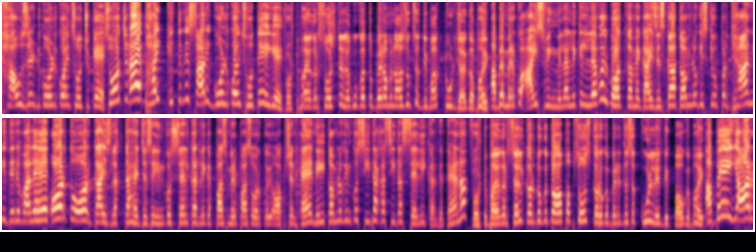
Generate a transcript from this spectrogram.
थाउज़ेंड गोल्ड कॉइन्स हो चुके हैं। सोच रहा है भाई कितने सारे गोल्ड कॉइन्स होते हैं ये? फ्रॉस्ट भाई अगर सोचने लगूँगा तो मेरा नाजुक सा दिमाग टूट जाएगा भाई। अबे मेरे को आइस विंग मिला लेकिन लेवल बहुत कम है गाइज़ इसका। तो हम लोग इसके ऊपर ध्यान नहीं देने वाले हैं। और तो और गाइज़ लगता है जैसे इनको सेल करने के पास मेरे पास और कोई ऑप्शन है नहीं तो हम लोग इनको सीधा का सीधा सेल ही कर देते हैं ना? फ्रॉस्ट भाई अगर सेल कर दोगे तो आप अफसोस करोगे मेरे जैसा कूल नहीं दिख पाओगे भाई। अबे यार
